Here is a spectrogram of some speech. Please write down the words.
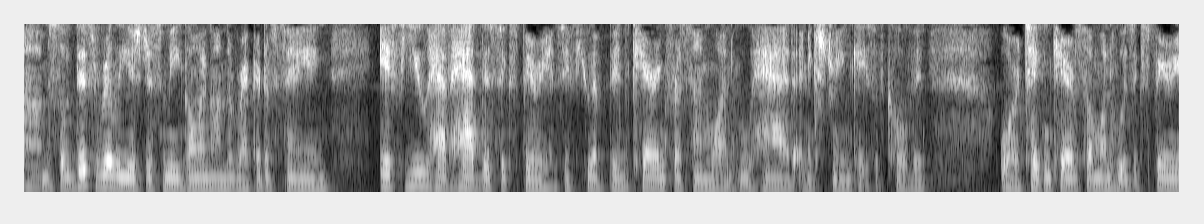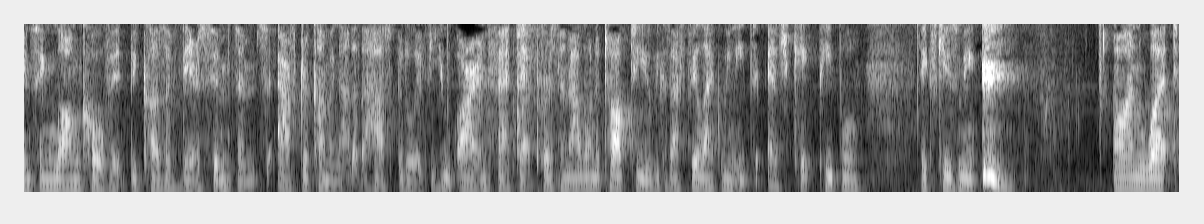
um, so this really is just me going on the record of saying, if you have had this experience, if you have been caring for someone who had an extreme case of COVID, or taking care of someone who is experiencing long COVID because of their symptoms after coming out of the hospital, if you are in fact that person, I want to talk to you because I feel like we need to educate people, excuse me, on what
